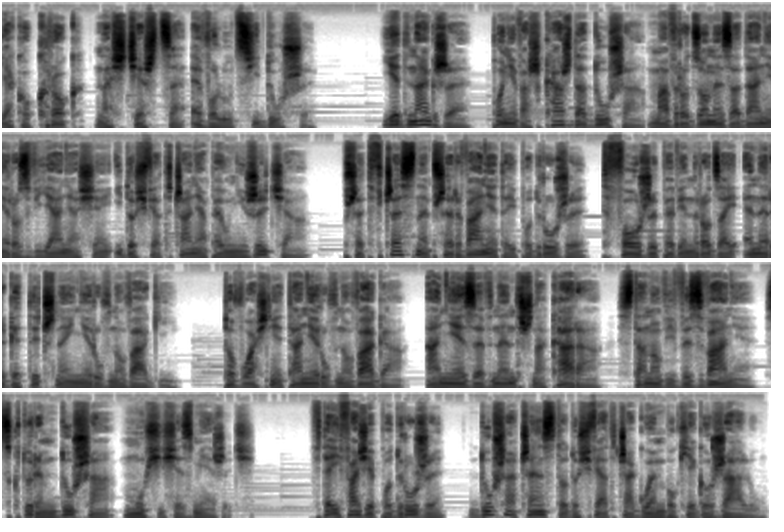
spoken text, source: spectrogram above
jako krok na ścieżce ewolucji duszy. Jednakże, ponieważ każda dusza ma wrodzone zadanie rozwijania się i doświadczania pełni życia, przedwczesne przerwanie tej podróży tworzy pewien rodzaj energetycznej nierównowagi. To właśnie ta nierównowaga, a nie zewnętrzna kara, stanowi wyzwanie, z którym dusza musi się zmierzyć. W tej fazie podróży dusza często doświadcza głębokiego żalu.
